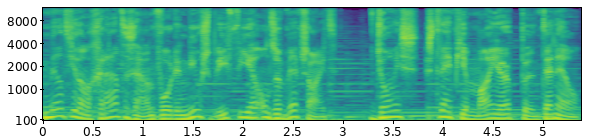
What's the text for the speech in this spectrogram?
Meld je dan gratis aan voor de nieuwsbrief via onze website joyce-meyer.nl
